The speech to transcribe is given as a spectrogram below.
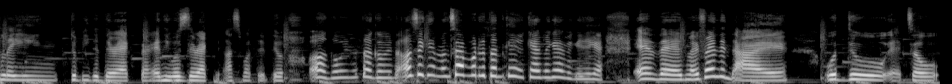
playing to be the director and he was directing us what to do. Oh, gawin to, gawin to. Oh, sige, magsabunutan kayo. Keme, keme, ganyan. And then my friend and I would do it. So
